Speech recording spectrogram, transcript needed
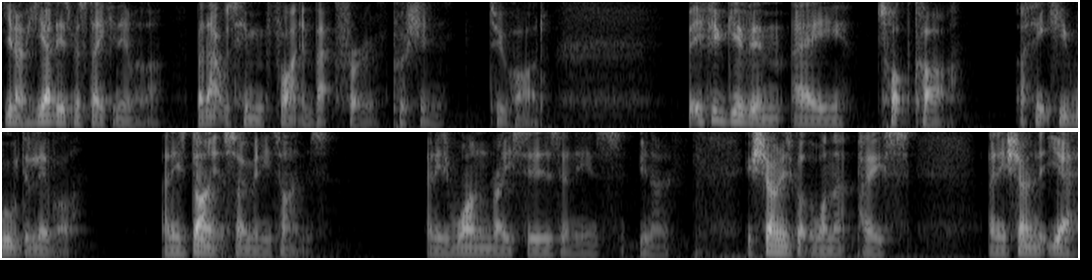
you know, he had his mistake in Imola, but that was him fighting back through, pushing too hard. But if you give him a top car, I think he will deliver. And he's done it so many times. And he's won races and he's, you know, he's shown he's got the one that pace. And he's shown that, yeah,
